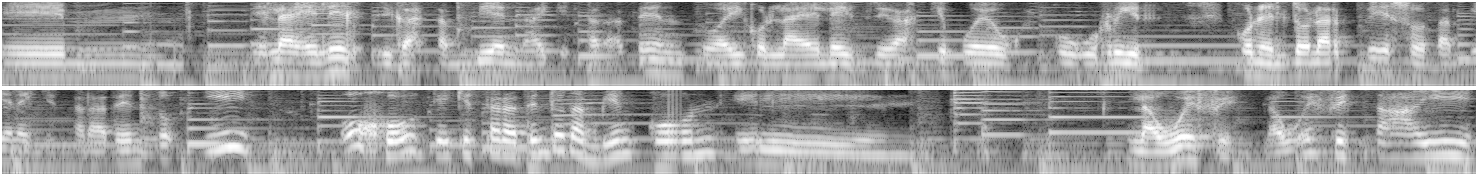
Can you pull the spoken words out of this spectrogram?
Em, en las eléctricas también hay que estar atento ahí con las eléctricas, qué puede ocurrir con el dólar peso, también hay que estar atento. Y ojo, que hay que estar atento también con el la UEF. La UEF está ahí,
